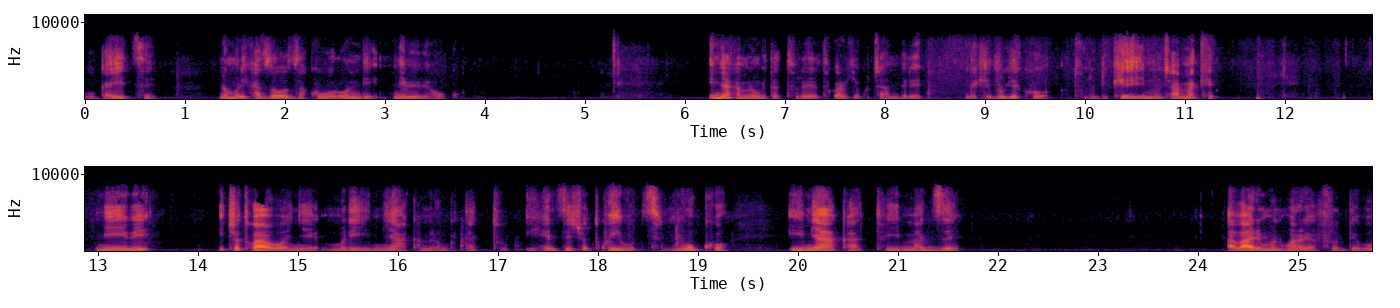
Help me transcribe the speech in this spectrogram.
bugayitse no muri kazoza k'uburundi n'ibi bihugu. Imyaka mirongo itatu rero tugaruke ku ca mbere ndakivuge ko utuntu dukeyi mu ncamake nibi ico twabonye muri iyi myaka mirongo itatu iheze ico twibutse ni uko iyi myaka tuyimaze abari mu ntwaro ya frodebu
